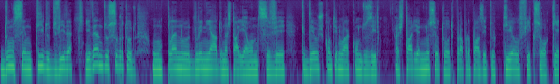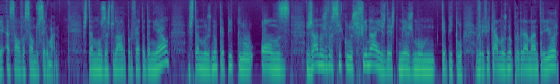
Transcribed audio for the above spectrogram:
de um sentido de vida e dando, sobretudo, um plano delineado na história onde se vê que Deus continua a conduzir a história no seu todo para o propósito que ele fixou, que é a salvação do ser humano. Estamos a estudar o profeta Daniel, estamos no capítulo 11, já nos versículos finais deste mesmo capítulo. Verificámos no programa anterior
